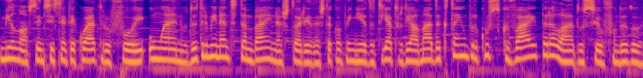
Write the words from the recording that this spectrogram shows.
1974 foi um ano determinante também na história desta companhia de teatro de Almada que tem um percurso que vai para lá do seu fundador.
